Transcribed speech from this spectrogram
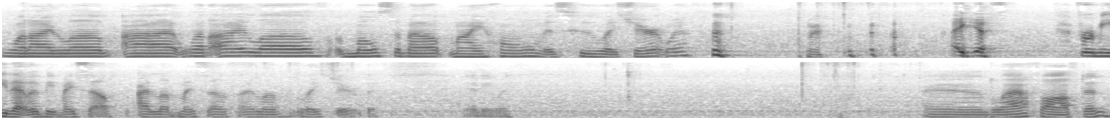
What I love, uh, what I love most about my home is who I share it with. I guess for me that would be myself. I love myself. I love who I share it with. Anyway and laugh often.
